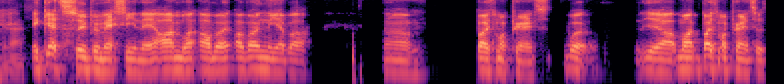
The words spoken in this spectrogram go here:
You know. It gets super messy in there. I'm like, I'm, I've only ever, um, both my parents, well, yeah, my, both my parents have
